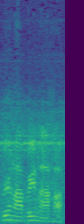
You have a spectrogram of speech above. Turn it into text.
飞拿飞拿哈。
